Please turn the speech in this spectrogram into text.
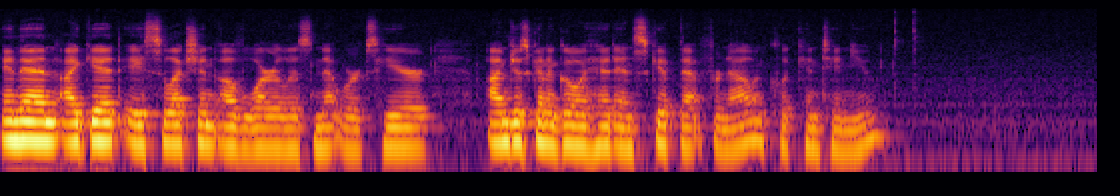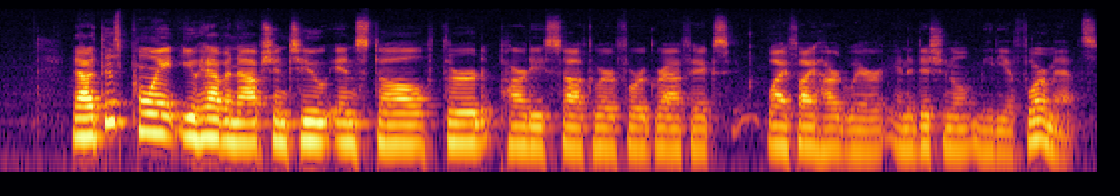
And then I get a selection of wireless networks here. I'm just going to go ahead and skip that for now and click Continue. Now at this point, you have an option to install third-party software for graphics, Wi-Fi hardware, and additional media formats.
